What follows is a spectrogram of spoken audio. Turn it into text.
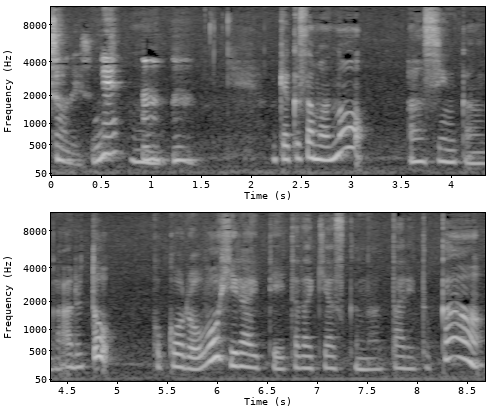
そうですね。ううんんうんお客様の安心感があると心を開いていただきやすくなったりとか、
